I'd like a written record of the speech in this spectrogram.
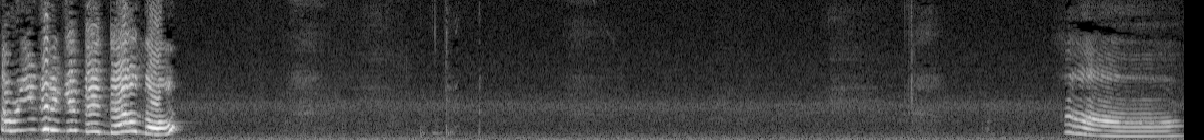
How are you gonna get that down though? Aww.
